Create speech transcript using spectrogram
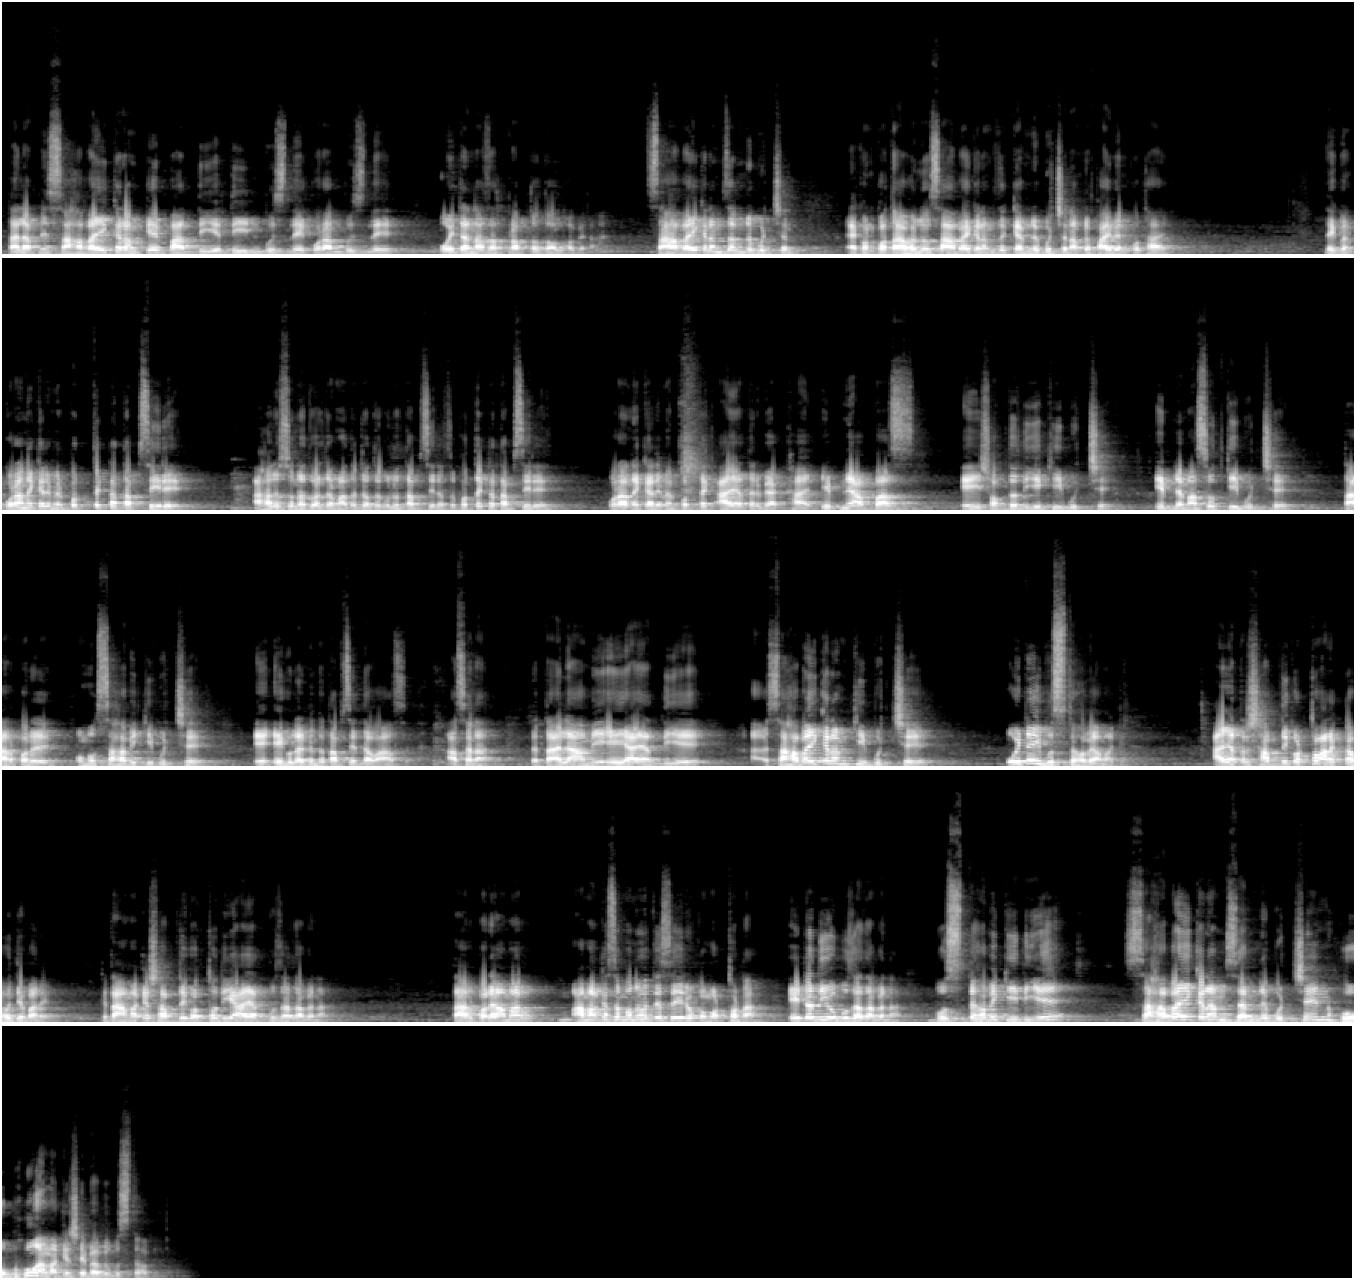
তাহলে আপনি সাহাবাই কারামকে বাদ দিয়ে দিন বুঝলে, কোরআন বুঝলে, ওইটা নাজাদপ্রাপ্ত দল হবে না। সাহাবাই কারাম যেমনি বুঝছেন? এখন কথা হলো, সাহাবাই কারাম যে কেমনে বুঝছেন আপনি পাইবেন কোথায়? দেখবেন কোরআন একাডেমির প্রত্যেকটা তাপসিরে আহলুসুন্নাত ওয়াল জামাতের যতগুলো তাপসির আছে, প্রত্যেকটা তাপসিরে কোরআন একাডেমির প্রত্যেক আয়াতের ব্যাখ্যায় ইবনে আব্বাস এই শব্দ দিয়ে কি বুঝছে? ইবনে মাসুদ কি বুঝছে? তারপরে অমুক সাহাবি কি বুঝছে? এ, এগুলোর কিন্তু তাপসির দেওয়া আছে। আছে না? তাহলে আমি এই আয়াত দিয়ে সাহাবাই কেরাম কি বুঝছে, ওইটাই বুঝতে হবে আমাকে। আয়াতের শাব্দিক অর্থ আরেকটা হতে পারে, কিন্তু আমাকে শাব্দিক অর্থ দিয়ে আয়াত বোঝা যাবে না। তারপরে আমার আমার কাছে মনে হইতেছে এরকম অর্থটা, এটা দিয়েও বোঝা যাবে না। বুঝতে হবে কি দিয়ে সাহাবাই কেরাম যেমনে বুঝছেন, হুবহু আমাকে সেভাবে বুঝতে হবে।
